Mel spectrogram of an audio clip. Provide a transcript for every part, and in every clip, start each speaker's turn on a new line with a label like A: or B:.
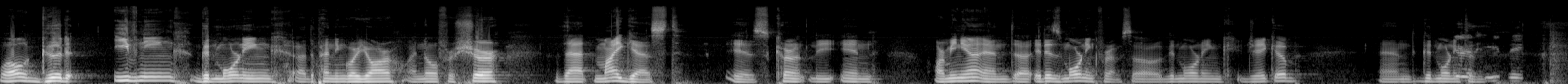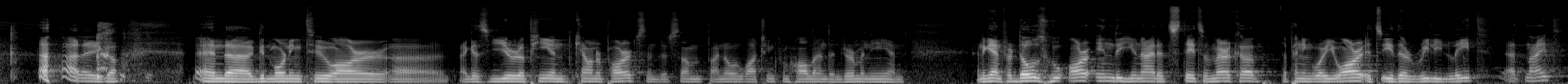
A: Well, good evening, good morning, uh, depending where you are. I know for sure that my guest is currently in Armenia and uh, it is morning for him. So, good morning, Jacob, and good morning
B: Good
A: to.
B: evening.
A: there you go. And uh, good morning to our, uh, I guess, European counterparts. And there's some I know watching from Holland and Germany. And, and again, for those who are in the United States of America, depending where you are, it's either really late at night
